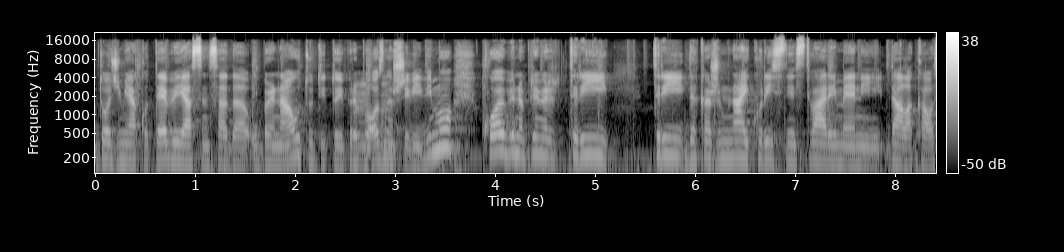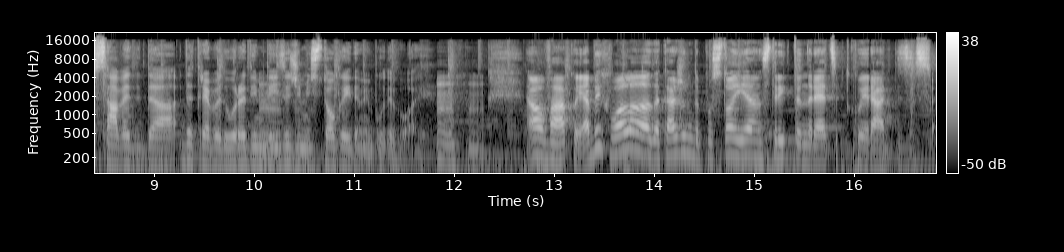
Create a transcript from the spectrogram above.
dođem ja kod tebe, ja sam sada u burnoutu, ti to i prepoznaš mm -hmm. i vidimo, koje bi, na primjer, tri tri, da kažem, najkorisnije stvari meni dala kao savet da, da treba da uradim, mm -hmm. da izađem mhm. iz toga i da mi bude bolje. Mm -hmm. A ovako, ja bih voljela da kažem da postoji jedan striktan recept koji radi za sve.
